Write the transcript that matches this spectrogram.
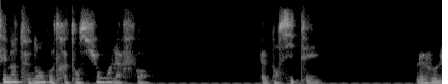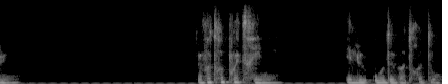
Portez maintenant votre attention à la forme, la densité, le volume de votre poitrine et le haut de votre dos.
